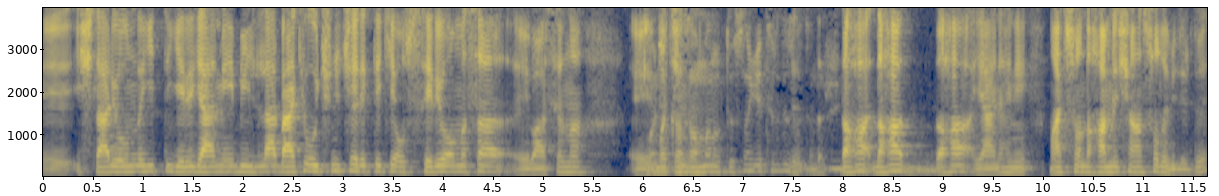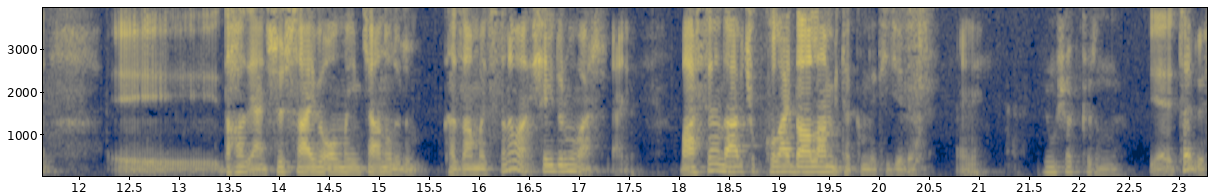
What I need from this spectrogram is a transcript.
e, işler yolunda gitti, geri gelmeyi bildiler. Belki o 3. çeyrekteki o seri olmasa e, Barcelona e, maçı maçın kazanma noktasına getirdi zaten. daha daha daha yani hani maç sonunda hamle şansı olabilirdi. E, daha yani söz sahibi olma imkanı olurdu kazanma açısından ama şey durumu var. Yani Barcelona da abi çok kolay dağılan bir takım neticede. Yani Yumuşak karınlı. ya, tabii.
